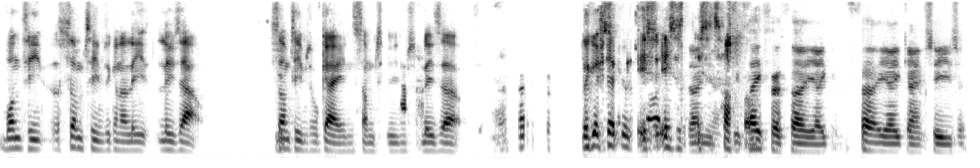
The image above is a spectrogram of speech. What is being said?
One team, some teams are going to lose out. Some teams will gain, some teams lose out. Look at Sheffield. It's, United. it's, a, it's a you? tough you one. play for a 38, 38 game season.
